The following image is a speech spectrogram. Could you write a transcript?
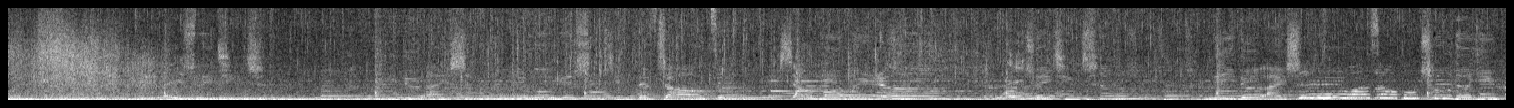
问题，泪水清澈。你的爱是我愿深陷的沼泽，香甜微热，泪水清澈。你的爱是我走不出的银河，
